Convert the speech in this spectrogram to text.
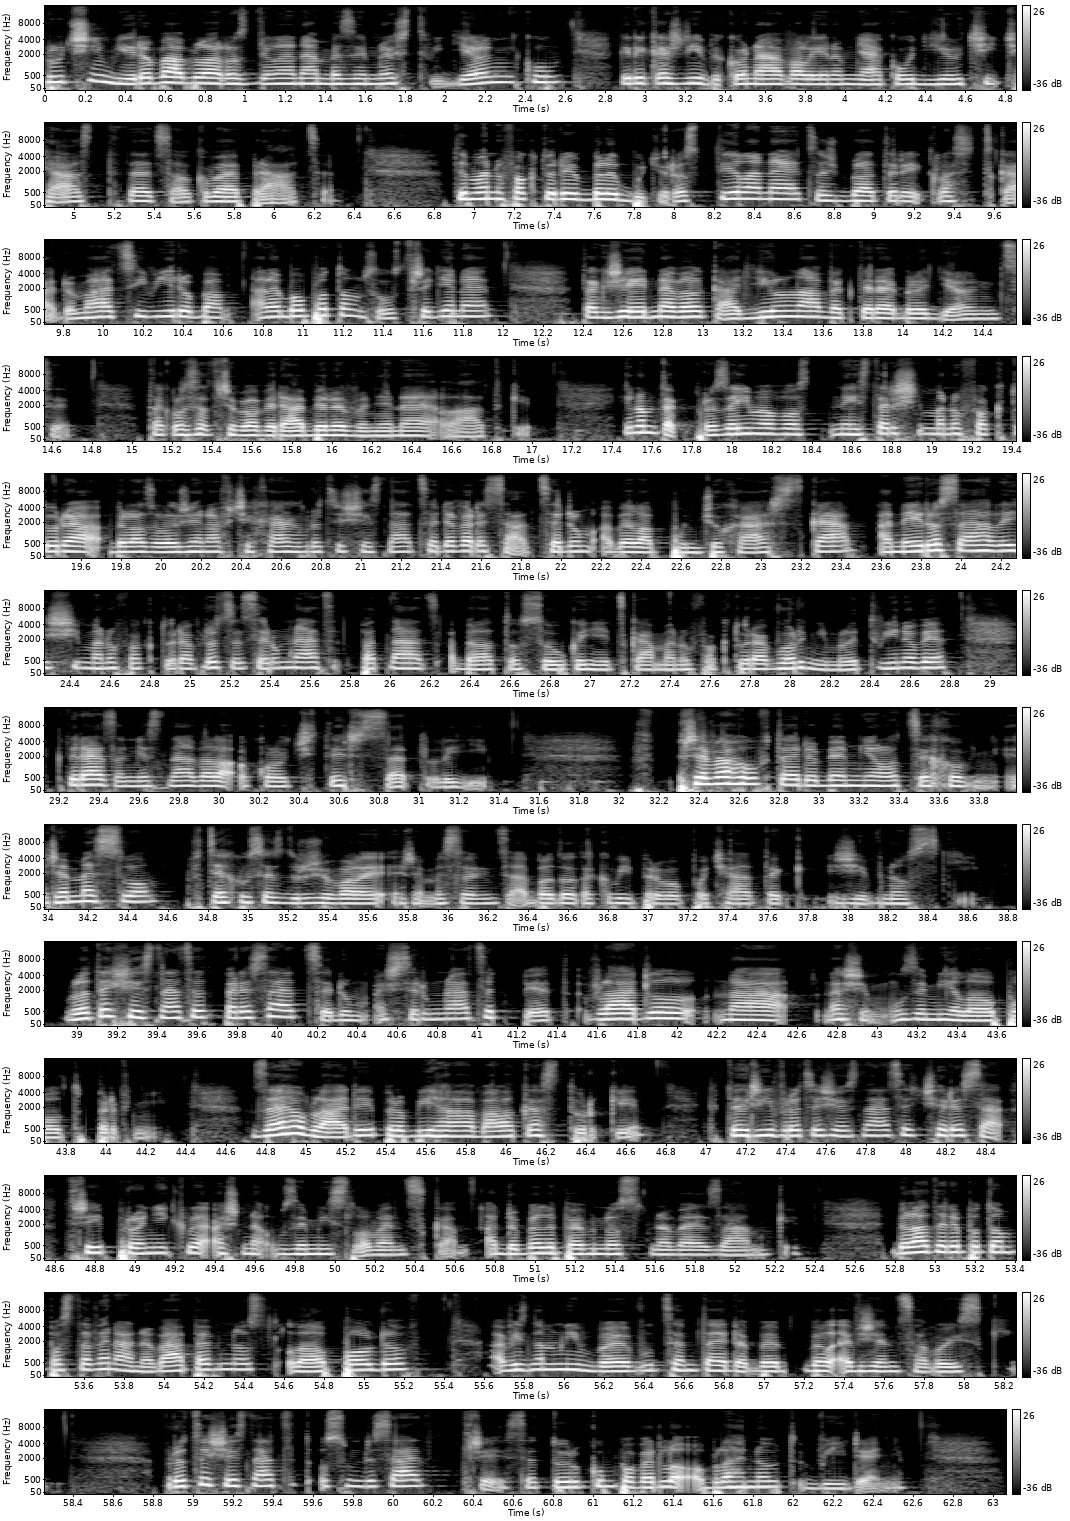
Ruční výroba byla rozdělena mezi množství dělníků, kdy každý vykonával jenom nějakou dílčí část té celkové práce. Ty manufaktury byly buď rozptýlené, což byla tedy klasická domácí výroba, anebo potom soustředěné, takže jedna velká dílna, ve které byly dělníci. Takhle se třeba vyráběly vlněné látky. Jenom tak pro zajímavost, nejstarší manufaktura byla založena v Čechách v roce 1697 a byla punčochářská a nejrozsáhlejší manufaktura v roce 1715 a byla to soukenická manufaktura v Horním Litvínově, která zaměstnávala okolo 400 lidí. Převahu v té době mělo cechovní řemeslo, v cechu se združovali řemeslníci a byl to takový prvopočátek živností. V letech 1657 až 1705 vládl na našem území Leopold I. Za jeho vlády probíhala válka s Turky, kteří v roce 1663 pronikli až na území Slovenska a dobili pevnost Nové zámky. Byla tedy potom postavena nová pevnost Leopoldov a významným vojevůdcem té doby byl Evžen Savojský. V roce 1683 se Turkům povedlo oblehnout Vídeň.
